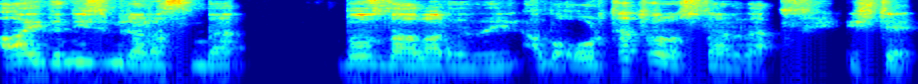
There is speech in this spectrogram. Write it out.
Aydın, İzmir arasında Bozdağlar'da değil ama Orta Toroslar'da işte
